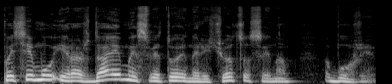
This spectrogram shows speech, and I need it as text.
посему и рождаемый святой наречется Сыном Божиим».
